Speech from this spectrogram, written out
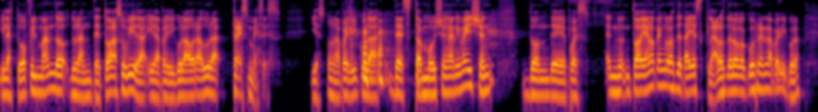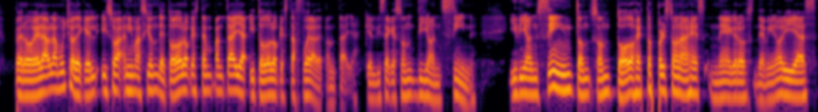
y la estuvo filmando durante toda su vida y la película ahora dura tres meses. Y es una película de stop motion animation donde pues no- todavía no tengo los detalles claros de lo que ocurre en la película, pero él habla mucho de que él hizo animación de todo lo que está en pantalla y todo lo que está fuera de pantalla, que él dice que son the unseen. Y the unseen son todos estos personajes negros de minorías,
